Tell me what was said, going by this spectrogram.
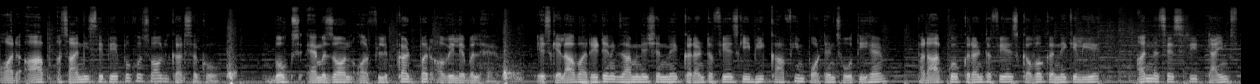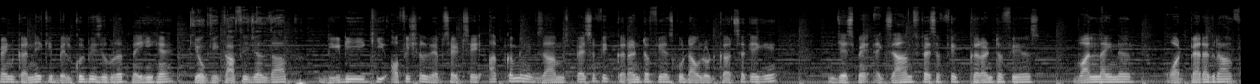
और आप आसानी से पेपर को सॉल्व कर सको। बुक्स अमेजोन और फ्लिपकार्ट पर अवेलेबल है। इसके अलावा रिटर्न एग्जामिनेशन में करंट अफेयर्स की भी काफ़ी इंपॉर्टेंस होती है, पर आपको करंट अफेयर्स कवर करने के लिए अननेसेसरी टाइम स्पेंड करने की बिल्कुल भी ज़रूरत नहीं है, क्योंकि काफ़ी जल्द आप डी की ऑफिशियल वेबसाइट से upcoming exam specific current affairs को डाउनलोड कर सकेंगे जिसमें exam specific current affairs one liner और पैराग्राफ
